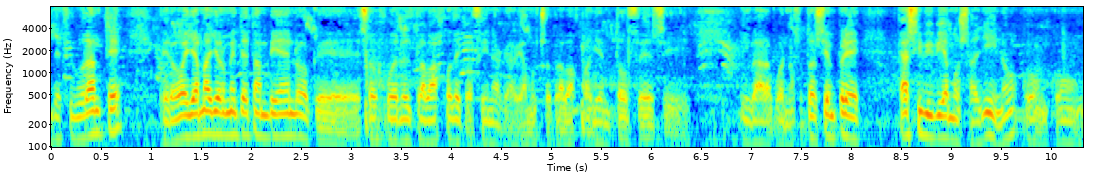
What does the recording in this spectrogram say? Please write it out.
de figurante, pero ella mayormente también lo que eso fue el trabajo de cocina, que había mucho trabajo allí entonces y, y claro, pues nosotros siempre casi vivíamos allí, ¿no? Con, con,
